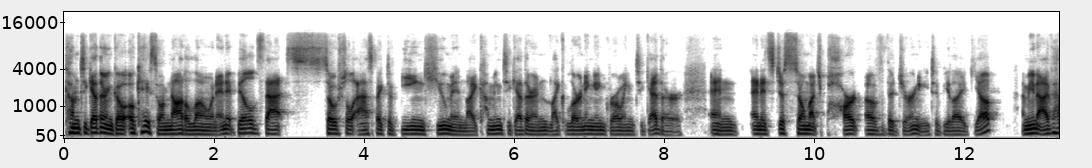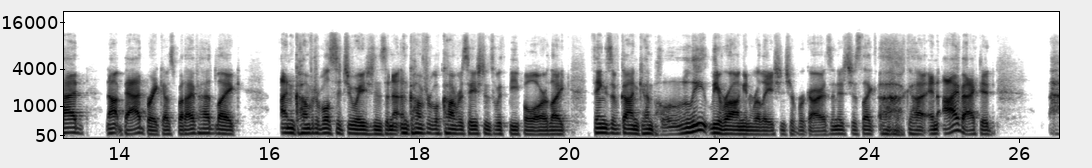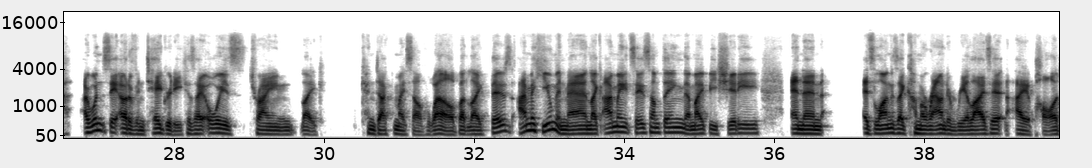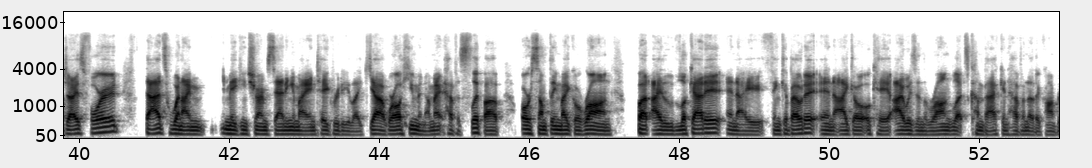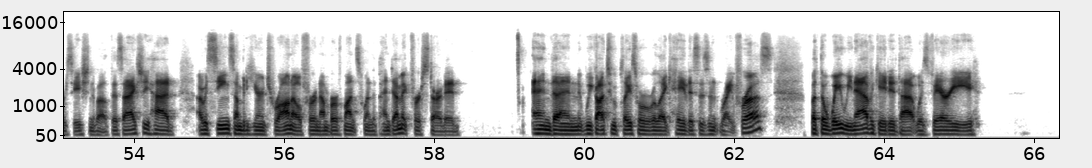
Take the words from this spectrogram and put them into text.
come together and go okay so i'm not alone and it builds that social aspect of being human like coming together and like learning and growing together. And and it's just so much part of the journey to be like yep i mean i've had not bad breakups but i've had like uncomfortable situations and uncomfortable conversations with people or like things have gone completely wrong in relationship regards. And it's just like oh god. And i've acted i wouldn't say out of integrity because i always try and like conduct myself well but like there's i'm a human man. Like i might say something that might be shitty and then as long as i come around and realize it i apologize for it that's when i'm making sure i'm standing in my integrity. Like yeah we're all human. I might have a slip up or something might go wrong but i look at it and i think about it and i go okay i was in the wrong. Let's come back and have another conversation about this. I actually had i was seeing somebody here in toronto for a number of months when the pandemic first started and then we got to a place where we're like hey this isn't right for us. But the way we navigated that was very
